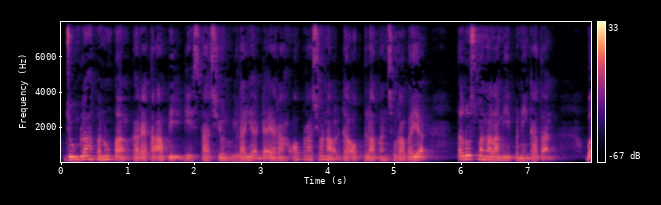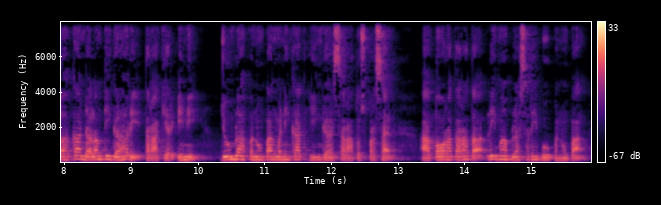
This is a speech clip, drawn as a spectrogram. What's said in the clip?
Jumlah penumpang kereta api di stasiun wilayah daerah operasional Daop 8 Surabaya terus mengalami peningkatan. Bahkan dalam tiga hari terakhir ini, jumlah penumpang meningkat hingga 100% atau rata-rata 15.000 penumpang.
